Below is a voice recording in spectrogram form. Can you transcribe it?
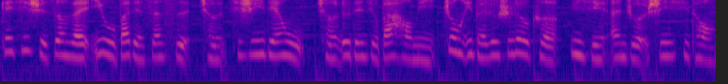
该机尺寸为一五八点三四乘七十一点五乘六点九八毫米，重一百六十六克，运行安卓十一系统。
